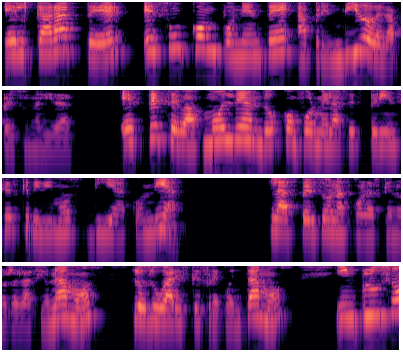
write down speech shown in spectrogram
El carácter es un componente aprendido de la personalidad. Este se va moldeando conforme las experiencias que vivimos día con día. Las personas con las que nos relacionamos, los lugares que frecuentamos incluso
